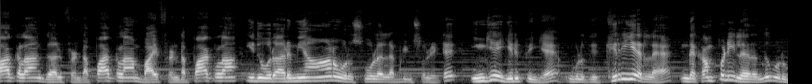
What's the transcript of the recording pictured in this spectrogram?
பார்க்கலாம் கேர்ள் ஃப்ரெண்டை பார்க்கலாம் பாய் ஃப்ரெண்டை பார்க்கலாம். இது ஒரு அருமையான ஒரு சூழல் அப்படின்னு சொல்லிட்டு இங்கே இருப்பீங்க. உங்களுக்கு கெரியரில் இந்த கம்பெனியிலேருந்து ஒரு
